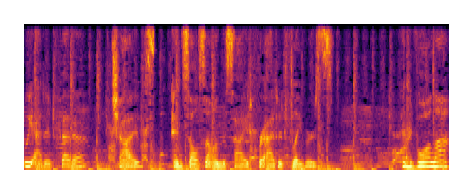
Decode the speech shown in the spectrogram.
We added feta, chives, and salsa on the side for added flavors. And voila!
